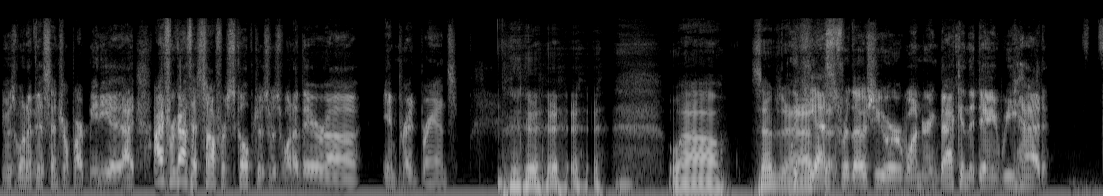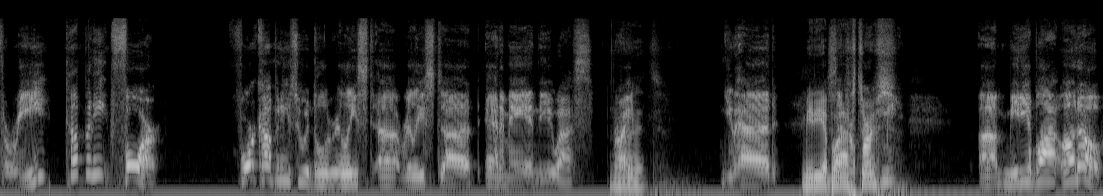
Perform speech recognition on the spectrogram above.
It was one of the Central Park Media. I, I forgot that Software Sculptors was one of their uh, imprint brands. wow. Sounds, Which, that- yes, for those of you who are wondering, back in the day, we had three company, four, four companies who had released uh, released uh, anime in the U.S. Right? You had Media Central blasters. Me- uh, Media Blast. Oh no,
